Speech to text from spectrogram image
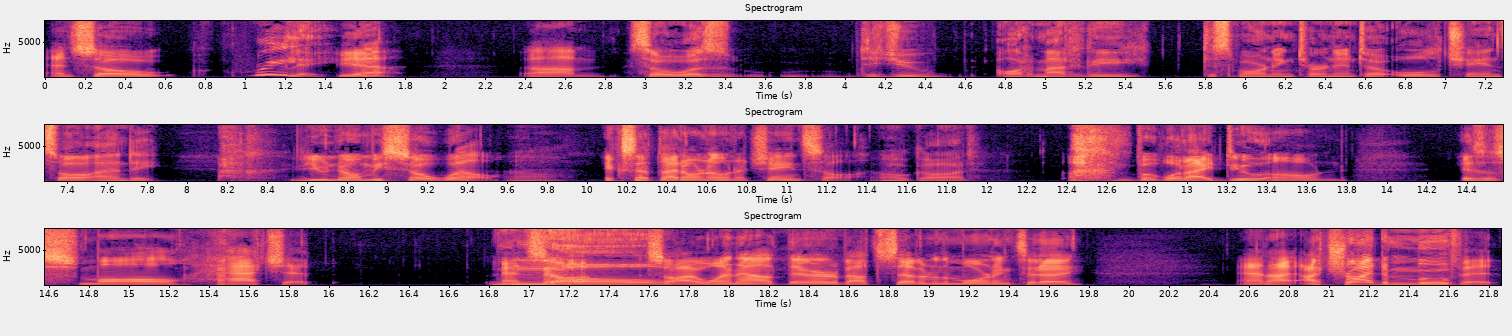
and so Really? yeah, um, So was did you automatically this morning turn into old chainsaw, Andy? You know me so well. Oh. Except I don't own a chainsaw. Oh God. but what I do own is a small hatchet. And so- No. So, I went out there at about seven in the morning today, and I, I tried to move it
